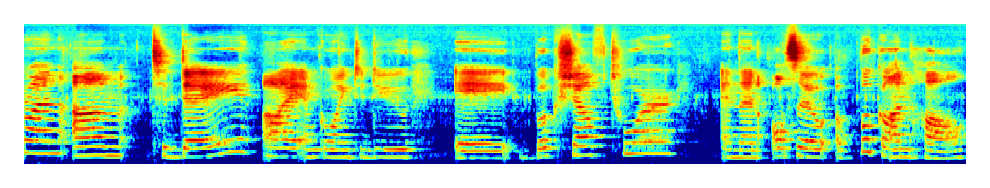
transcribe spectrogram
everyone. Um, today I am going to do a bookshelf tour and then also a book unhaul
